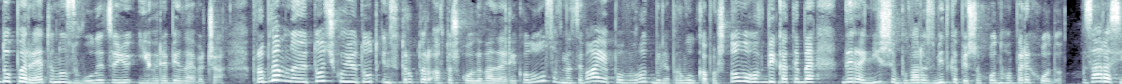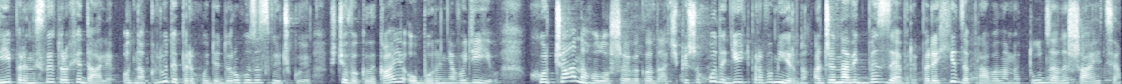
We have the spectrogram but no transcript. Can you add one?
до перетину з вулицею Ігоря Білевича. Проблемною точкою тут інструктор автошколи Валерій Колосов називає поворот біля провулка поштового в бік АТБ, де раніше була розмітка пішохідного переходу. Зараз її перенесли трохи далі. Однак люди переходять дорогу за звичкою, що викликає обурення водіїв. Хоча, наголошує викладач, пішоходи діють правомірно, адже навіть без зебри перехід за правилами тут залишається.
